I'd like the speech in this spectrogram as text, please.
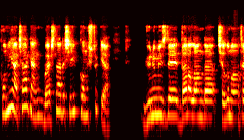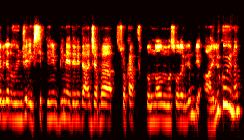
konuyu açarken başlarda şeyi konuştuk ya günümüzde dar alanda çalım atabilen oyuncu eksikliğinin bir nedeni de acaba sokak futbolunun olmaması olabilir mi diye. Aylık oyunu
